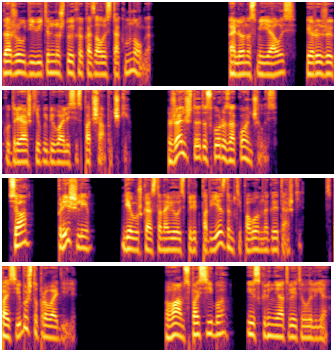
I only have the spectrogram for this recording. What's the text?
Даже удивительно, что их оказалось так много. Алена смеялась, и рыжие кудряшки выбивались из-под шапочки. Жаль, что это скоро закончилось. «Все, пришли». Девушка остановилась перед подъездом типовой многоэтажки. «Спасибо, что проводили». «Вам спасибо», — искренне ответил Илья.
